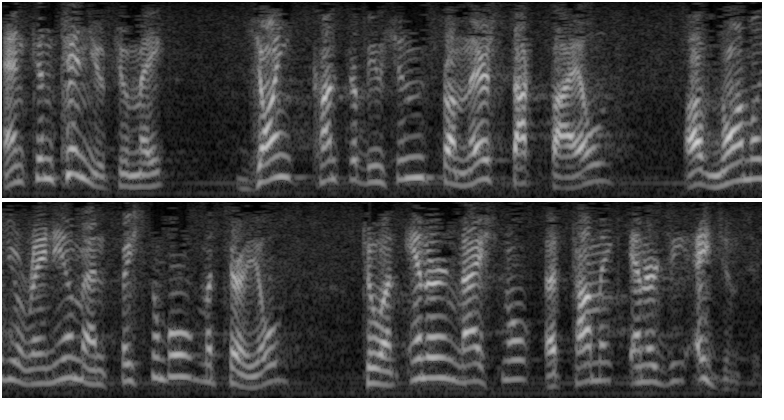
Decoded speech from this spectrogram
and continue to make joint contributions from their stockpiles of normal uranium and fissionable materials to an international atomic energy agency.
